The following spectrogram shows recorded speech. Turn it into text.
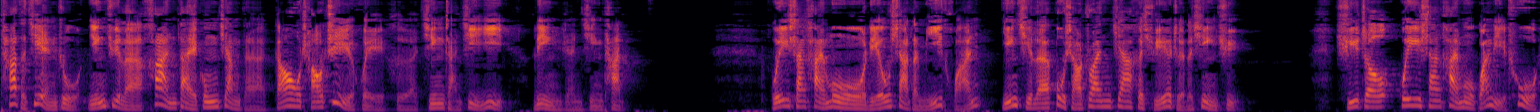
它的建筑凝聚了汉代工匠的高超智慧和精湛技艺，令人惊叹。龟山汉墓留下的谜团引起了不少专家和学者的兴趣。徐州龟山汉墓管理处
